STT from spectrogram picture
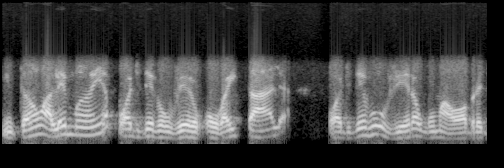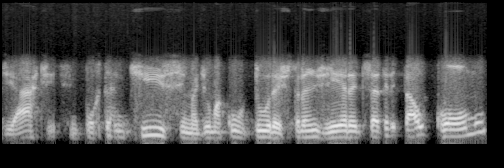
Então, a Alemanha pode devolver, ou a Itália, pode devolver alguma obra de arte importantíssima de uma cultura estrangeira, etc. e tal, como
